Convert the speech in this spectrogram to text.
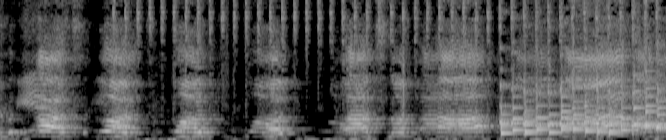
Not. Ah, ah, ah.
